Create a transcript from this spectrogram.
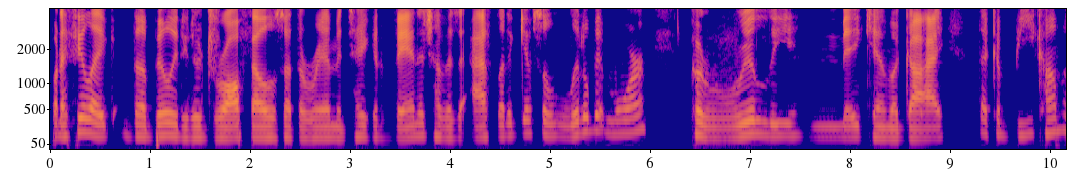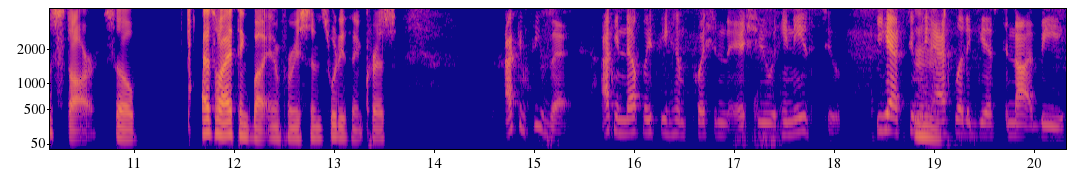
but I feel like the ability to draw fouls at the rim and take advantage of his athletic gifts a little bit more could really make him a guy that could become a star. So that's what I think about Anthony Sims. What do you think, Chris? I can see that. I can definitely see him pushing the issue. He needs to. He has too many Mhm. athletic gifts to not be,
